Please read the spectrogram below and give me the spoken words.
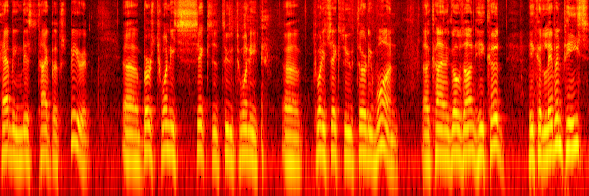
having this type of spirit, uh, verse 26 through 20, uh, 26 through 31 uh, kind of goes on. He could he could live in peace.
